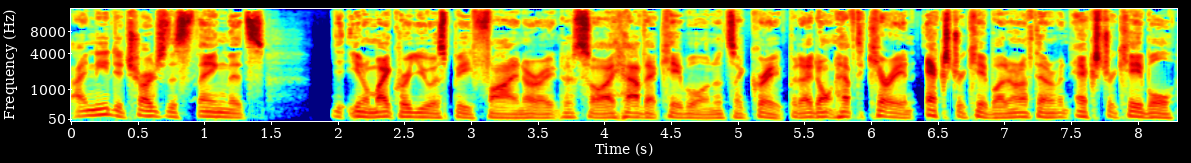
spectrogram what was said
I need to charge this thing that's you know, micro USB, fine. All right. So I have that cable and it's like great, but I don't have to carry an extra cable. I don't have to have an extra cable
